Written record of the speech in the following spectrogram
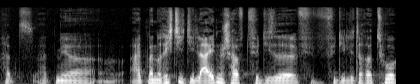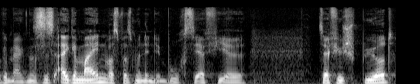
Hat, hat mir, hat man richtig die Leidenschaft für diese, für, für die Literatur gemerkt. Und das ist allgemein was, was man in dem Buch sehr viel, sehr viel spürt,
